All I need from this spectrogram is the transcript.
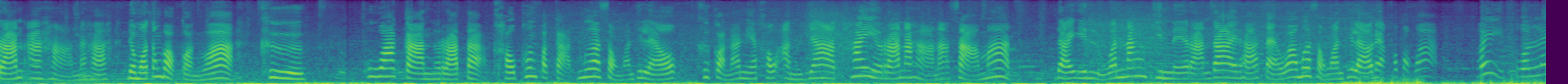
ร้านอาหารนะคะ เดี๋ยวมอสต้องบอกก่อนว่าคือผู้ว่าการรัฐอะเขาเพิ่งประกาศเมื่อ 2 วันที่แล้ว คือก่อนหน้านี้เขาอนุญาตให้ร้านอาหารนะสามารถไดอินหรือว่านั่งกินในร้านได้นะคะ แต่ว่าเมื่อ 2 วันที่แล้วเนี่ยเขาบอกว่าเฮ้ยตัวเล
